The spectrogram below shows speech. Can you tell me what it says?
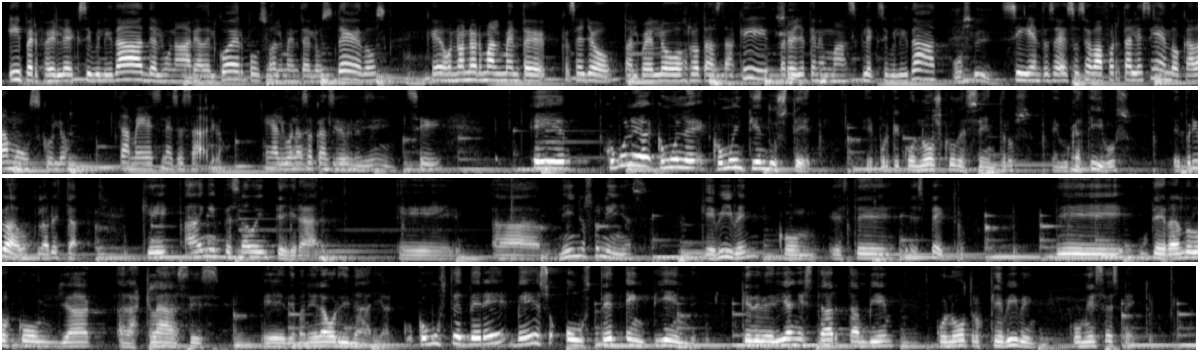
hiperflexibilidad de alguna área del cuerpo, usualmente los dedos, que uno normalmente, qué sé yo, tal vez los rota hasta aquí, pero ellos tienen más flexibilidad. ¿Oh, sí? Sí, entonces eso se va fortaleciendo, cada músculo también es necesario en algunas ocasiones. bien. Sí. Eh, ¿cómo, le, cómo, le, ¿Cómo entiende usted? Eh, porque conozco de centros educativos, eh, privados, claro está, que han empezado a integrar a niños o niñas que viven con este espectro, de integrándolos con ya a las clases eh, de manera ordinaria. ¿Cómo usted ve eso o usted entiende que deberían estar también con otros que viven con ese espectro?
